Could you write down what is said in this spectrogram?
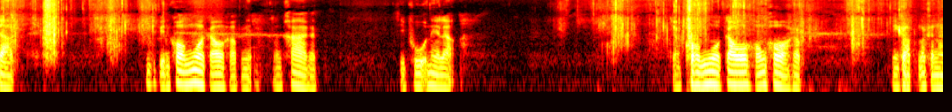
จากมันจะเป็นข้องัวเก่าครับเนี่ยหลังค่ากับสีผุนี่แล้ว จากคองัวเก่าของคอครับ นี่ครับลักษณะ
